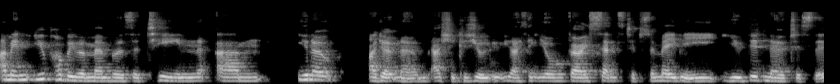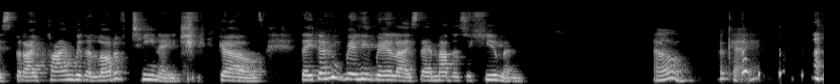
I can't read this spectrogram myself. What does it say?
I mean, you probably remember as a teen, um, you know, I don't know actually because you, you, I think you're very sensitive, so maybe you did notice this. But I find with a lot of teenage girls, they don't really realize their mothers are human. Oh, okay.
